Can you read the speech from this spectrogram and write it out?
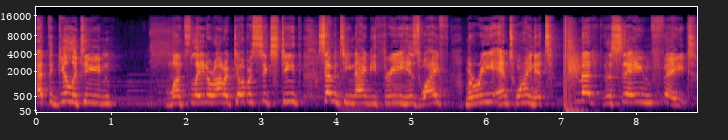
at the guillotine. Months later, on October 16th, 1793, his wife, Marie Antoinette, met the same fate.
